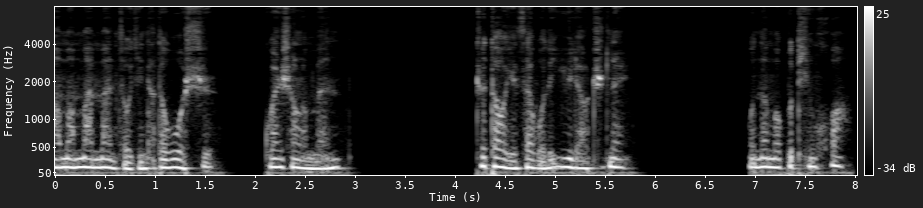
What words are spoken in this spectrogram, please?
妈妈慢慢走进他的卧室，关上了门。这倒也在我的预料之内。我那么不听话，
